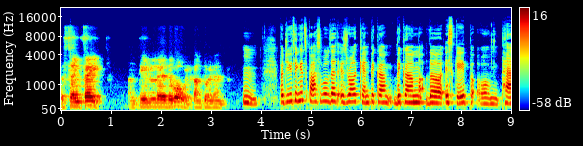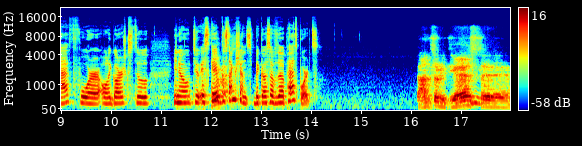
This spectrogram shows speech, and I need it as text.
the same fate until uh, the war will come to an end. Hmm. But do you think it's possible that Israel can become become the escape um, path for oligarchs to, you know, to escape the sanctions because of the passports? The answer is yes. Uh,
